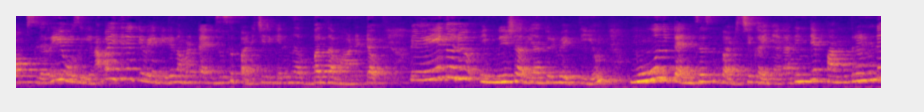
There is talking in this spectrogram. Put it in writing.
ഓക്സിലറി യൂസ് ചെയ്യണം. അപ്പോൾ ഇതിനൊക്കെ വേണ്ടിയിട്ട് നമ്മൾ ടെൻസസ് പഠിച്ചിരിക്കൽ നിർബന്ധമാണ് കേട്ടോ അപ്പോൾ ഏതൊരു ഇംഗ്ലീഷ് അറിയാത്തൊരു വ്യക്തിയും മൂന്ന് ടെൻസസ് പഠിച്ചു കഴിഞ്ഞാൽ അതിന്റെ പന്ത്രണ്ട്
